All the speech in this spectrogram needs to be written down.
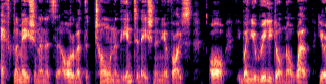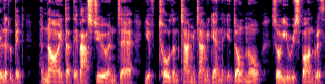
exclamation and it's all about the tone and the intonation in your voice. Or when you really don't know, well, you're a little bit annoyed that they've asked you and uh, you've told them time and time again that you don't know. So you respond with,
